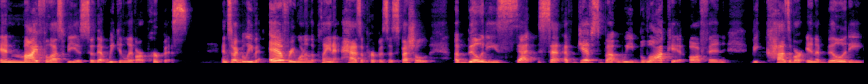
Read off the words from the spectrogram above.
And my philosophy is so that we can live our purpose. And so I believe everyone on the planet has a purpose, a special abilities set set of gifts, but we block it often because of our inability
